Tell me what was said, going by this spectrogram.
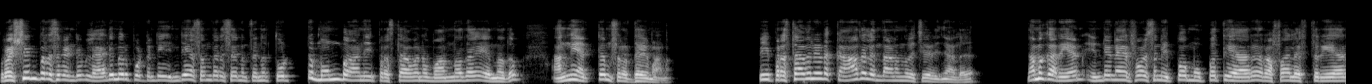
റഷ്യൻ പ്രസിഡന്റ് വ്ളാഡിമിർ പുടിന്റെ ഇന്ത്യ സന്ദർശനത്തിന് തൊട്ട് മുമ്പാണ് ഈ പ്രസ്താവന വന്നത് എന്നതും അങ്ങേയറ്റം ശ്രദ്ധേയമാണ്. ഈ പ്രസ്താവനയുടെ കാതൽ എന്താണെന്ന് വെച്ച് കഴിഞ്ഞാൽ നമുക്കറിയാം ഇന്ത്യൻ എയർഫോഴ്സിന് ഇപ്പോൾ മുപ്പത്തിയാറ് റഫാൽ എഫ് ത്രീ ആർ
